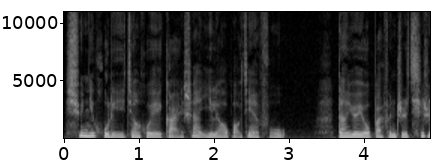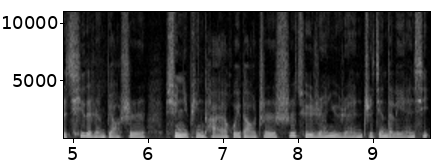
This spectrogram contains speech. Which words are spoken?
虚拟护理将会改善医疗保健服务，但约有百分之七十七的人表示虚拟平台会导致失去人与人之间的联系。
